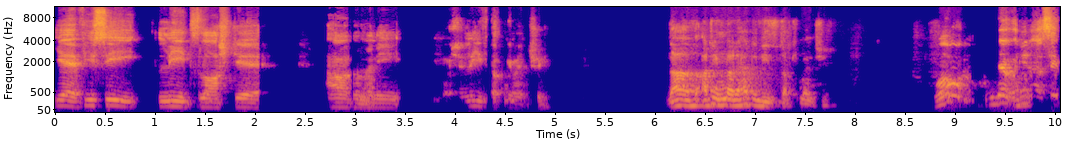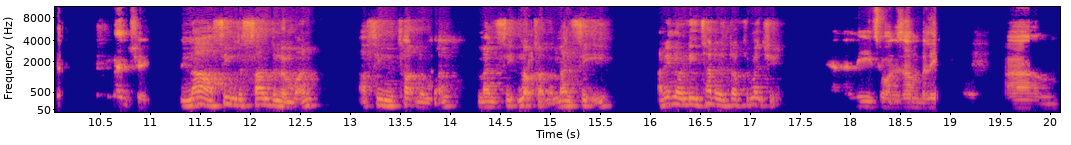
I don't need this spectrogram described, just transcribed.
Yeah, if you see Leeds last year, however many, your Leeds documentary? No, I didn't even know they had a Leeds documentary. What? You never, you not seen the documentary? No, I've seen the Sunderland one. I've seen the Tottenham one. Man City, not Tottenham, Man City. I didn't know Leeds had a documentary. The Leeds one is unbelievable. Um,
